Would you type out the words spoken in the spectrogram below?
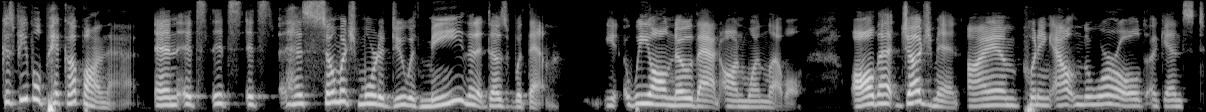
Because people pick up on that and it's it's it's has so much more to do with me than it does with them. We all know that on one level. All that judgment i am putting out in the world against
